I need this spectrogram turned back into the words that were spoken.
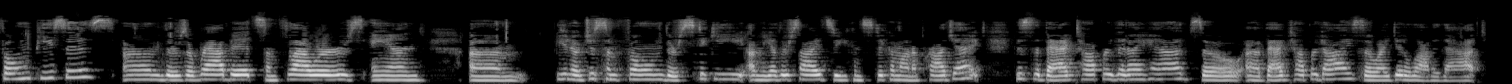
foam pieces. Um, there's a rabbit, some flowers, and um, you know, just some foam. They're sticky on the other side, so you can stick them on a project. This is the bag topper that I had, so uh, bag topper die. So I did a lot of that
